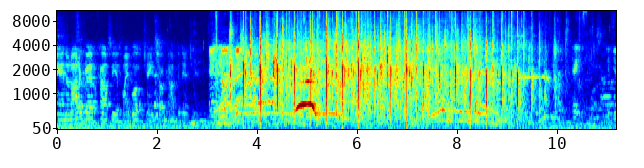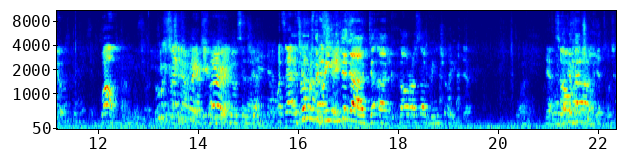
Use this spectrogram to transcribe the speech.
and an autographed copy of my book, Chainsaw Confidential. Uh, And uh, get your- Hey, thank you. Well, you can go sit down. You- you- you can go sit down. What's that? And Jim was the green, he did, uh, d- uh, Colorado style green chili. Yeah, so, Unconventional, uh, yet delicious.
